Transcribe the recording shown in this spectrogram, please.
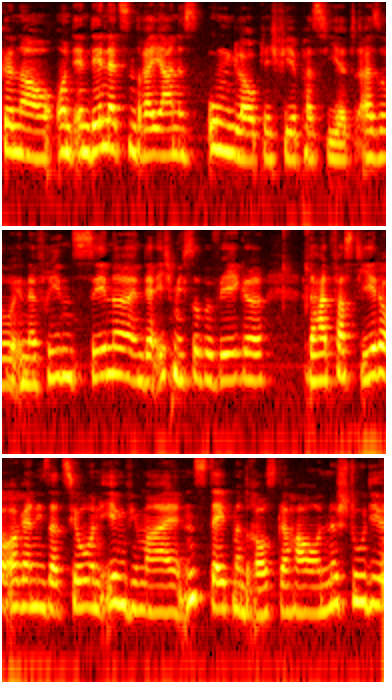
Genau. Und in den letzten drei Jahren ist unglaublich viel passiert. Also in der Friedensszene, in der ich mich so bewege, da hat fast jede Organisation irgendwie mal ein Statement rausgehauen, eine Studie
